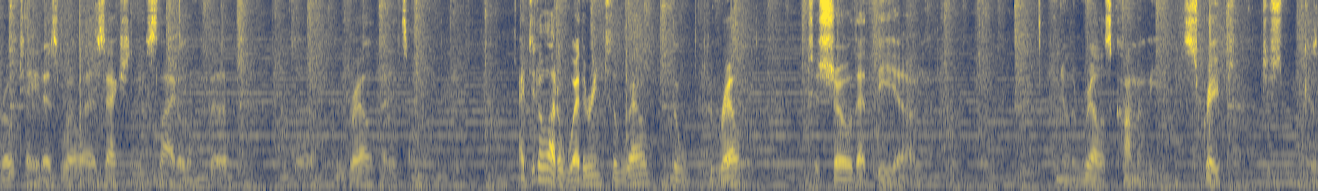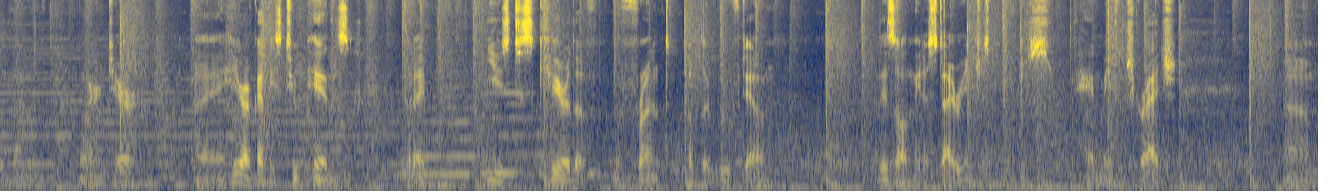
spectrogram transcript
rotate as well as actually slide along the, the, rail at its own. I did a lot of weathering to the rail, the, the rail, to show that the um, you know the rail is commonly scraped just because of the wear and tear. Uh, here I've got these two pins that I used to secure the, the front of the roof down. This is all made of styrene, just, just handmade from scratch. Um,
